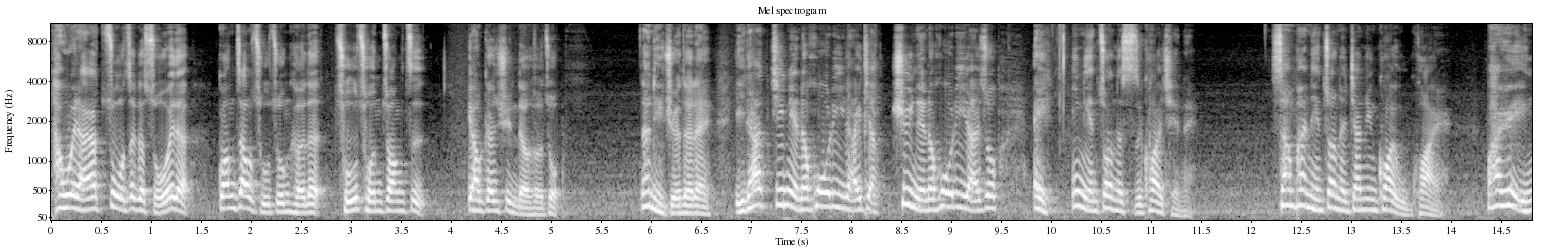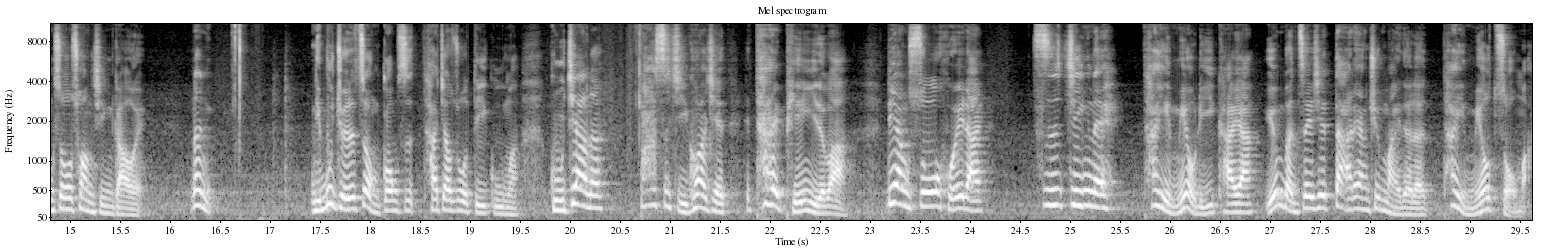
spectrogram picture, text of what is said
它未来要做这个所谓的光照储存盒的储存装置，要跟迅德合作。那你觉得呢？以它今年的获利来讲，去年的获利来说，哎，一年赚了十块钱呢。上半年赚了将近快五块，八月营收创新高，哎，那你不觉得这种公司它叫做低估吗？股价呢八十几块钱，太便宜了吧？量缩回来，资金呢它也没有离开啊，原本这些大量去买的人他也没有走嘛。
